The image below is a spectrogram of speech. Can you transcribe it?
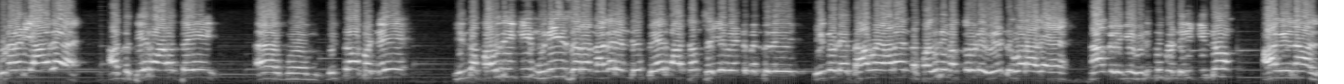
உடனடியாக அந்த தீர்மானத்தை வித்ரா பண்ணி இந்த பகுதிக்கு முனீஸ்வர நகர் என்று பெயர் மாற்றம் செய்ய வேண்டும் என்பது எங்களுடைய தாழ்மையான இந்த பகுதி மக்களுடைய வேண்டுகோளாக நாங்கள் இங்கே விடுத்துக் கொண்டிருக்கின்றோம். ஆகையினால்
